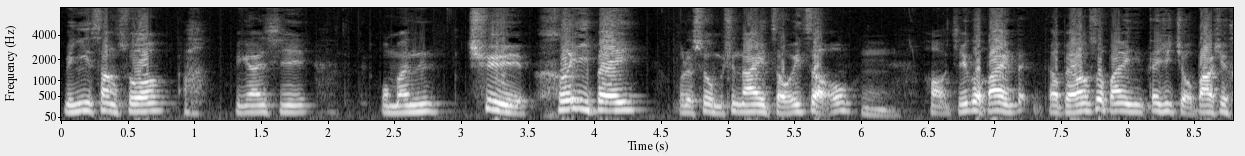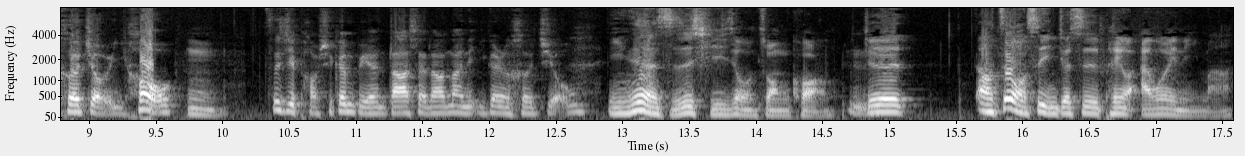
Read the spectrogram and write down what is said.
名义上说啊，没关系，我们去喝一杯，或者说我们去哪里走一走，嗯好，结果把你带，呃，比方说把你带去酒吧去喝酒以后，嗯，自己跑去跟别人搭讪，然后让你一个人喝酒，你那个只是其实这种状况，就是哦，这种事情就是朋友安慰你嘛？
